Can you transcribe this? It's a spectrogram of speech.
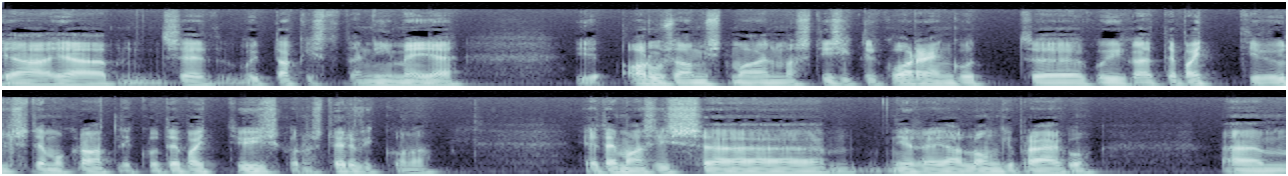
ja, ja see võib takistada nii meie äh, arusaamist maailmast, isiklikku arengut äh, kui ka debatti või üldse demokraatlikku debatti ühiskonnas tervikuna. ja tema siis äh,, Nirre Jall ongi praegu ähm,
